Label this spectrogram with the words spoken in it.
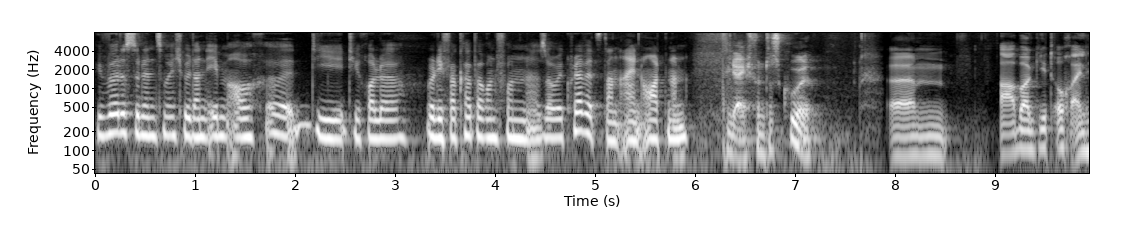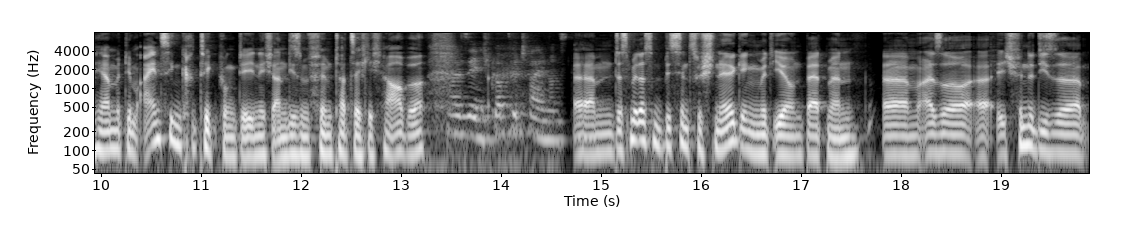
wie würdest du denn zum Beispiel dann eben auch äh, die, die Rolle oder die Verkörperung von äh, Zoe Kravitz dann einordnen? Ja, ich finde das cool. Ähm, aber geht auch einher mit dem einzigen Kritikpunkt, den ich an diesem Film tatsächlich habe, Mal sehen, ich glaube, wir teilen uns. ähm, dass mir das ein bisschen zu schnell ging mit ihr und Batman. Ähm, also äh, ich finde diese,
